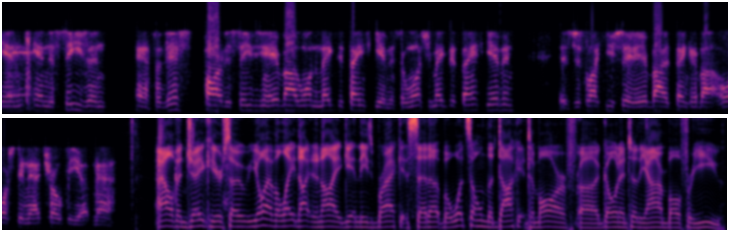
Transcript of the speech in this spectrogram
in in the season, and for this part of the season, everybody wanting to make the Thanksgiving. So once you make the Thanksgiving, it's just like you said, everybody's thinking about hoisting that trophy up now. Alvin, Jake here. So you'll have a late night tonight getting these brackets set up. But what's on the docket tomorrow uh, going into the Iron Bowl for you?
